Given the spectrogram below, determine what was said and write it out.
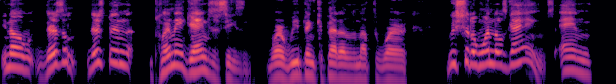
you know, there's a, there's been plenty of games this season where we've been competitive enough to where we should have won those games. And,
